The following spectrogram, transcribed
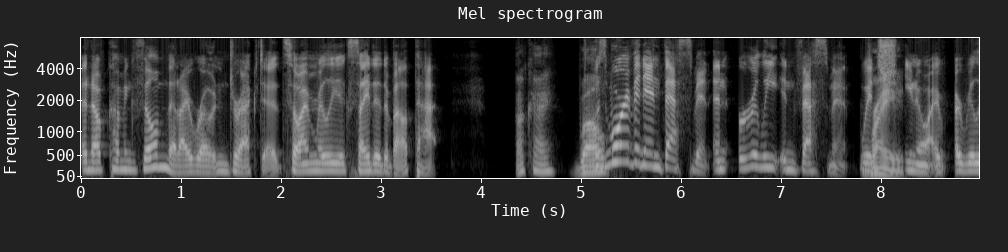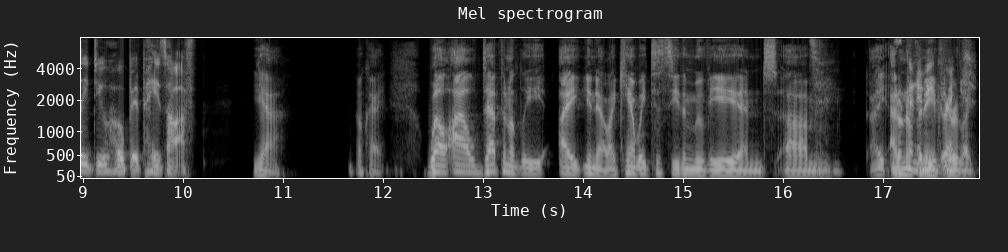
an upcoming film that I wrote and directed. So I'm really excited about that. Okay. Well, it was more of an investment, an early investment, which Right. you know, I, I really do hope it pays off. Yeah. Okay. Well, I'll definitely I you know, I can't wait to see the movie and um I, I don't know if any of you are like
